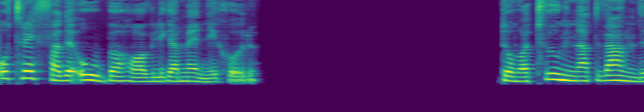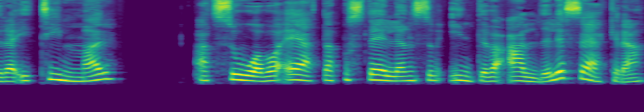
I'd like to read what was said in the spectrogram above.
och träffade obehagliga människor. De var tvungna att vandra i timmar, att sova och äta på ställen som inte var alldeles säkra.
